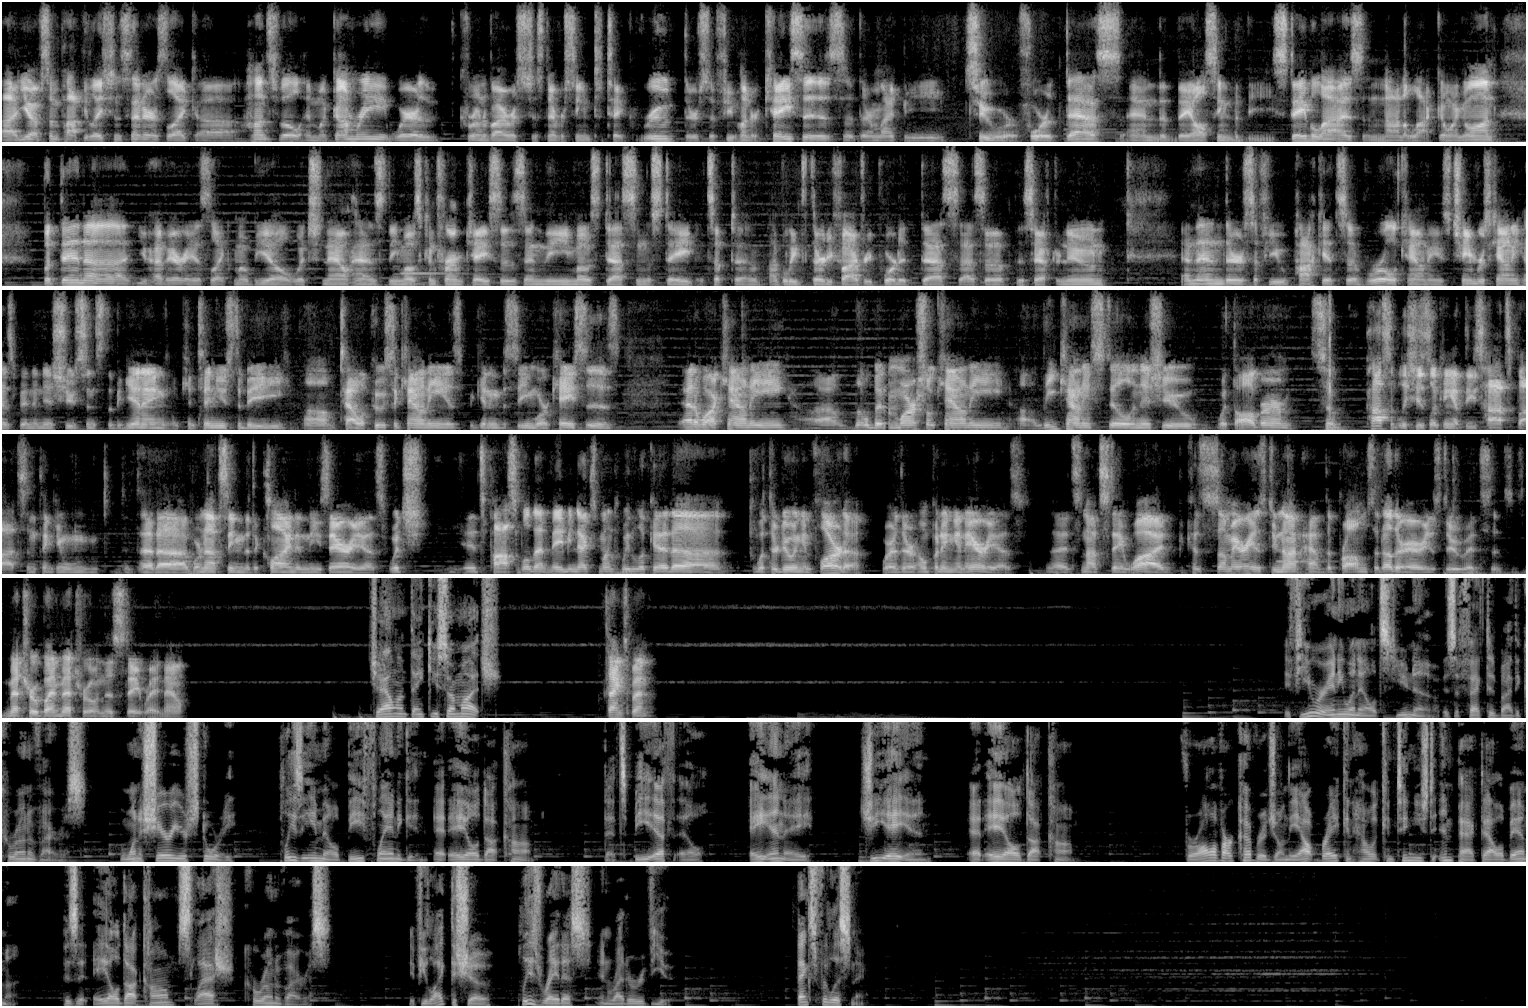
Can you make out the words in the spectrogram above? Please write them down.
Uh, you have some population centers like uh, Huntsville and Montgomery where coronavirus just never seemed to take root. There's a few hundred cases. There might be two or four deaths, and they all seem to be stabilized and not a lot going on. But then uh, you have areas like Mobile, which now has the most confirmed cases and the most deaths in the state. It's up to, I believe, 35 reported deaths as of this afternoon. And then there's a few pockets of rural counties. Chambers County has been an issue since the beginning and continues to be. Um, Tallapoosa County is beginning to see more cases. Etowah County, a uh, little bit of Marshall County, uh, Lee County still an issue with Auburn. So possibly she's looking at these hot spots and thinking that uh, we're not seeing the decline in these areas, which it's possible that maybe next month we look at uh, what they're doing in Florida, where they're opening in areas. Uh, it's not statewide because some areas do not have the problems that other areas do. It's, it's metro by metro in this state right now. Jalen, thank you so much. Thanks, Ben. If you or anyone else you know is affected by the coronavirus and want to share your story, please email bflanagan at al.com. That's B F L A N A G A N at al.com. For all of our coverage on the outbreak and how it continues to impact Alabama, visit al.com slash coronavirus. If you like the show, please rate us and write a review. Thanks for listening.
